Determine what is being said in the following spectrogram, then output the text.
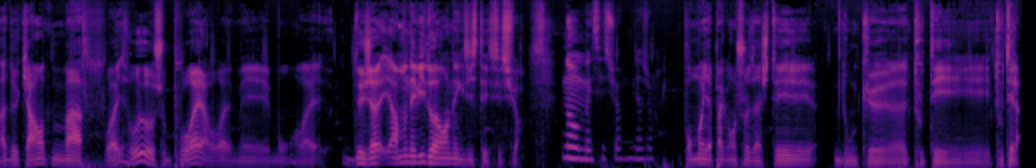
Ah, de 40, bah, ouais, ouais, je pourrais, vrai, mais bon, ouais. déjà, à mon avis, il doit en exister, c'est sûr. Non, mais c'est sûr, bien sûr. Pour moi, il n'y a pas grand chose à acheter, donc euh, tout, est, tout est là.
